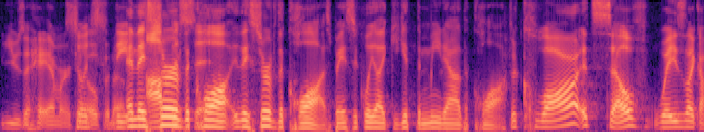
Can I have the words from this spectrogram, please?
use a hammer So to it's open the- up. And they serve the opposite. claw. They serve the claws. Basically, like you get the meat out of the claw. The claw itself weighs like a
